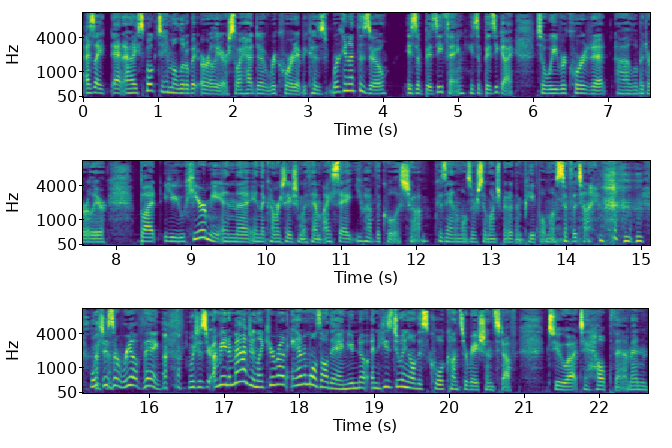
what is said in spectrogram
as I, and I spoke to him a little bit earlier, so I had to record it because working at the zoo, is a busy thing. He's a busy guy. So we recorded it uh, a little bit earlier, but you hear me in the in the conversation with him. I say you have the coolest job because animals are so much better than people most of the time, which is a real thing. Which is, I mean, imagine like you're around animals all day and you know, and he's doing all this cool conservation stuff to uh, to help them, and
